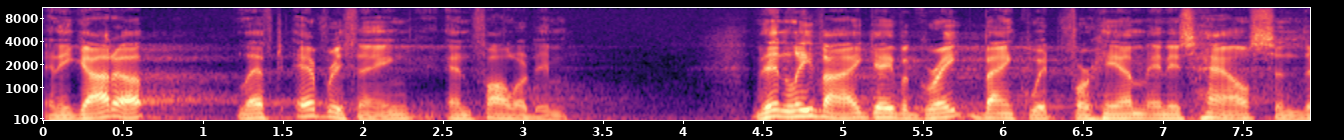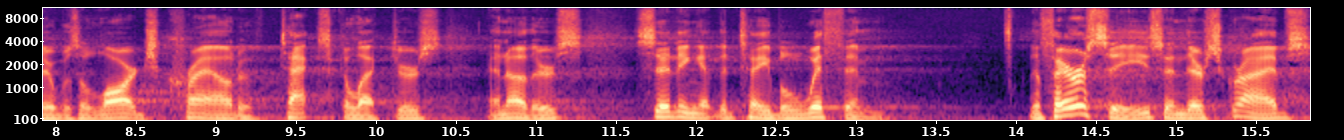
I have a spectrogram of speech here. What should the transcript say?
And he got up, left everything, and followed him. Then Levi gave a great banquet for him in his house, and there was a large crowd of tax collectors and others sitting at the table with him. The Pharisees and their scribes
